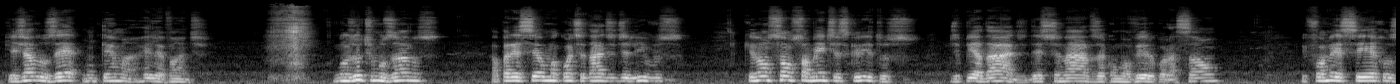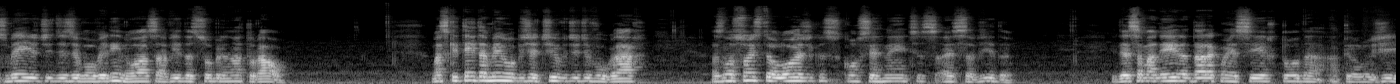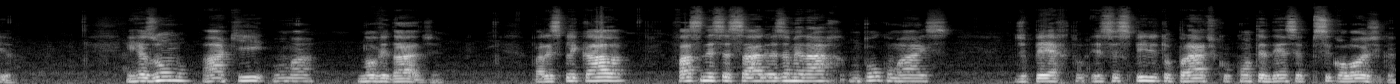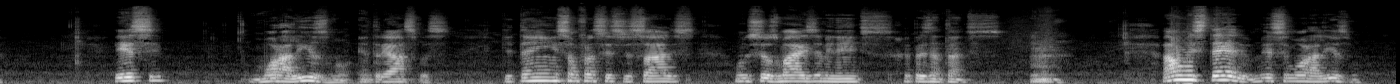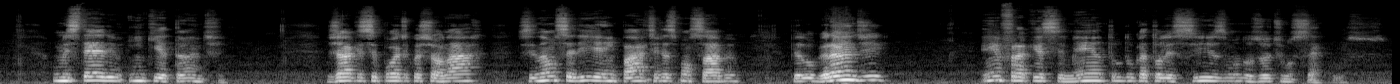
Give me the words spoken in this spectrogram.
que já nos é um tema relevante. Nos últimos anos, apareceu uma quantidade de livros que não são somente escritos de piedade, destinados a comover o coração e fornecer os meios de desenvolver em nós a vida sobrenatural mas que tem também o objetivo de divulgar as noções teológicas concernentes a essa vida e dessa maneira dar a conhecer toda a teologia. Em resumo, há aqui uma novidade. Para explicá-la, faz necessário examinar um pouco mais de perto esse espírito prático com tendência psicológica, esse moralismo, entre aspas, que tem em São Francisco de Sales um de seus mais eminentes representantes. Há um mistério nesse moralismo, um mistério inquietante, já que se pode questionar se não seria em parte responsável pelo grande enfraquecimento do catolicismo nos últimos séculos.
